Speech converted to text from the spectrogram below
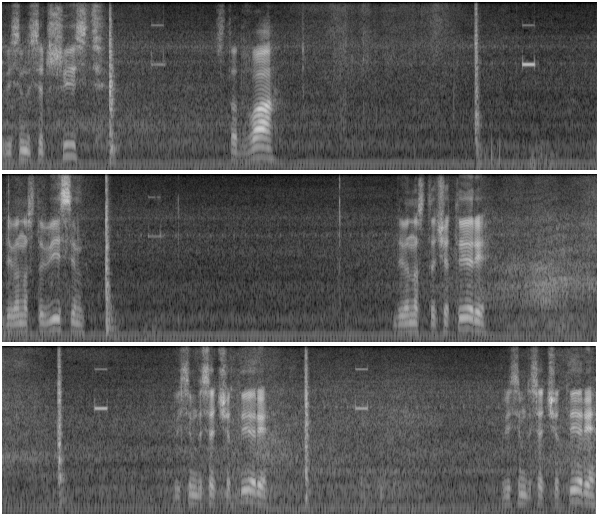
86, 102, 98, 94, 84, 84,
